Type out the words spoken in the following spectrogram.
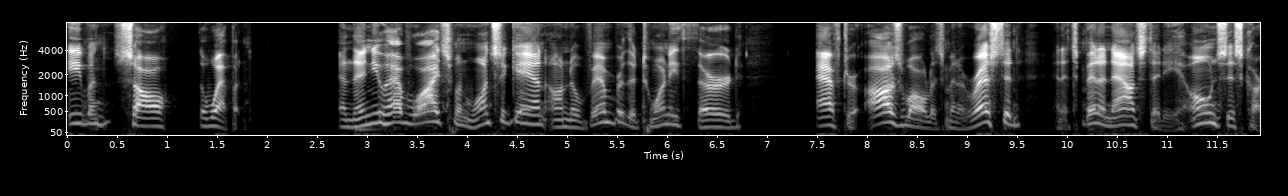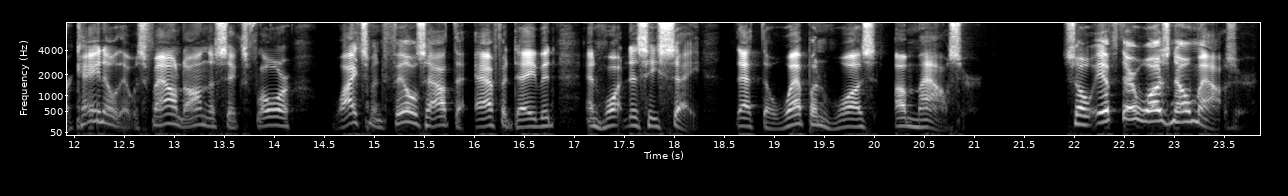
even saw the weapon. And then you have Weitzman once again on November the 23rd after Oswald has been arrested and it's been announced that he owns this Carcano that was found on the sixth floor. Weitzman fills out the affidavit, and what does he say? That the weapon was a Mauser. So if there was no Mauser,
